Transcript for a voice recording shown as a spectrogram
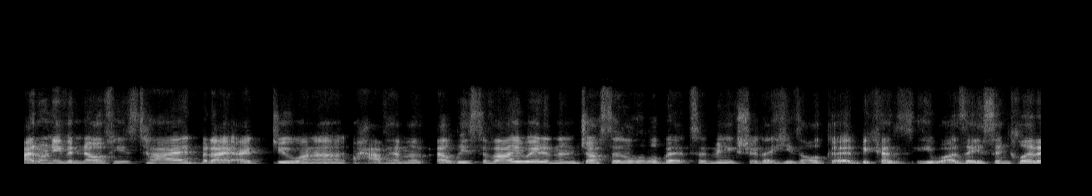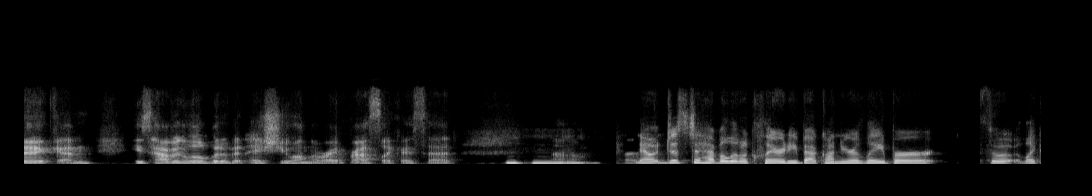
I don't even know if he's tied, but I, I do want to have him at least evaluated and adjusted a little bit to make sure that he's all good because he was asynclitic and he's having a little bit of an issue on the right breast, like I said. Mm-hmm. Um, now, just to have a little clarity back on your labor, so, like,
